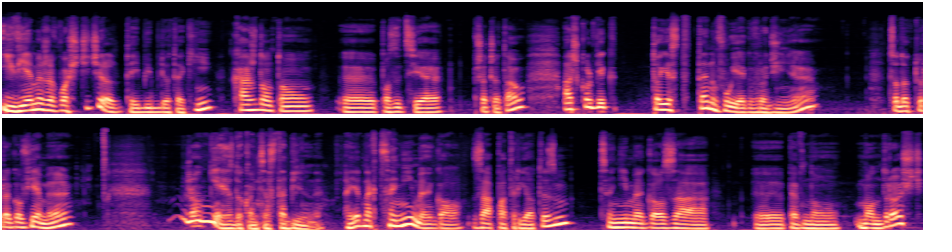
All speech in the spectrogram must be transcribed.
I wiemy, że właściciel tej biblioteki każdą tą y, pozycję przeczytał, aczkolwiek to jest ten wujek w rodzinie, co do którego wiemy, że on nie jest do końca stabilny. A jednak cenimy go za patriotyzm, cenimy go za y, pewną mądrość.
